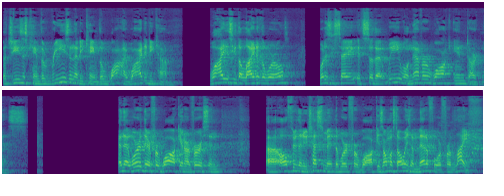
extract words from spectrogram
But Jesus came. The reason that he came, the why, why did he come? Why is he the light of the world? What does he say? It's so that we will never walk in darkness. And that word there for walk in our verse and uh, all through the New Testament, the word for walk is almost always a metaphor for life.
